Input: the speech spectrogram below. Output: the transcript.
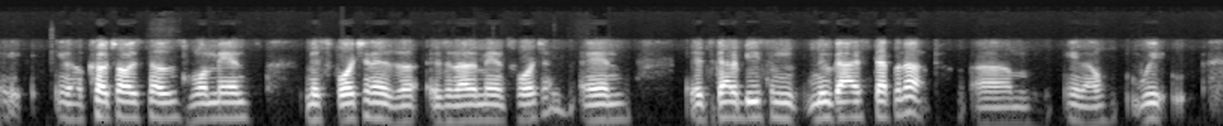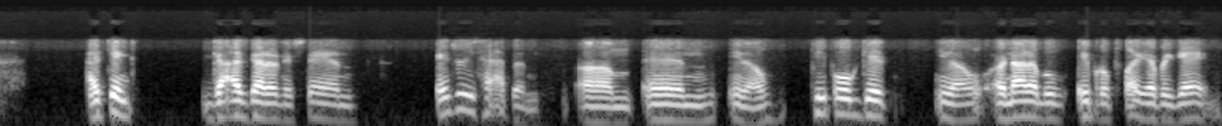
you know, coach always tells us one man's misfortune is a, is another man's fortune, and it's got to be some new guys stepping up. Um, you know, we, I think guys got to understand injuries happen, um, and you know people get you know are not able able to play every game.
